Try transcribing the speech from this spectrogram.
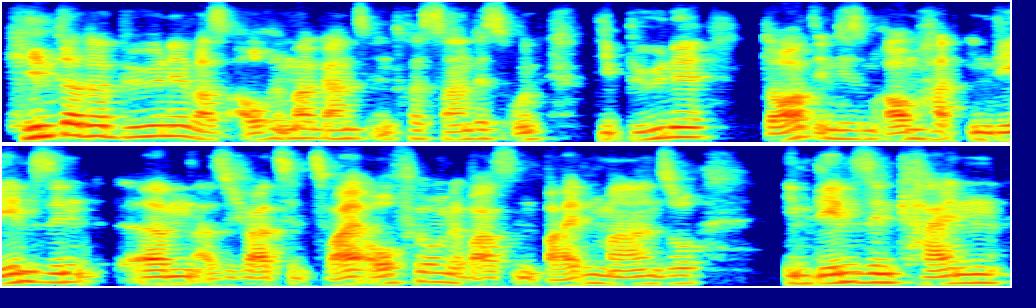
hinter der Bühne, was auch immer ganz interessant ist. Und die Bühne dort in diesem Raum hat in dem Sinn, ähm, also ich war jetzt in zwei Aufführungen, da war es in beiden Malen so, in dem Sinn keinen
